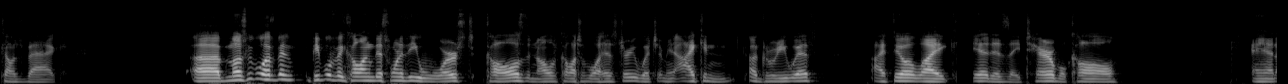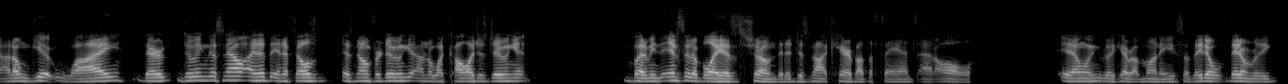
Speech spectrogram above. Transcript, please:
comes back. Uh, most people have been people have been calling this one of the worst calls in all of college football history, which I mean I can agree with. I feel like it is a terrible call, and I don't get why they're doing this now. I know the NFL is known for doing it. I don't know why college is doing it, but I mean the NCAA has shown that it does not care about the fans at all. It only really care about money, so they don't they don't really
